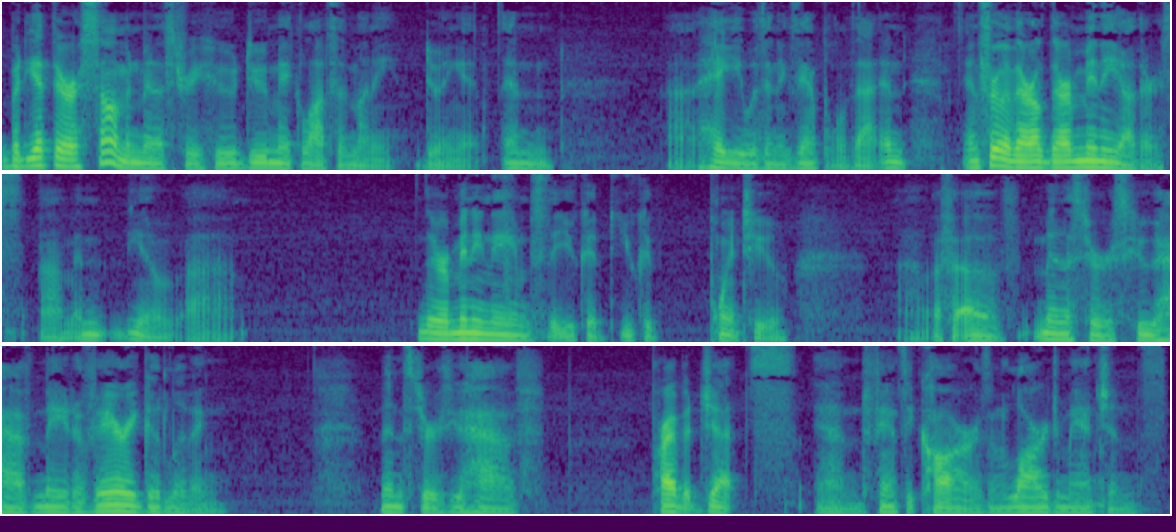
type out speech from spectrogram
But yet there are some in ministry who do make lots of money doing it, and uh, Hagee was an example of that. And and certainly there are there are many others, um, and you know uh, there are many names that you could you could point to uh, of, of, ministers who have made a very good living, ministers who have private jets and fancy cars and large mansions,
